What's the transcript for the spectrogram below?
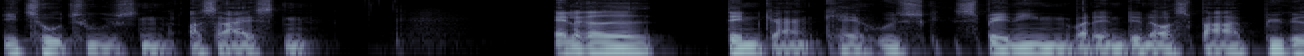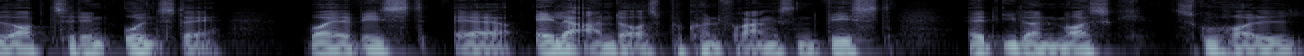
i 2016. Allerede dengang kan jeg huske spændingen, hvordan den også bare byggede op til den onsdag, hvor jeg vidste, at alle andre også på konferencen vidste, at Elon Musk skulle holde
